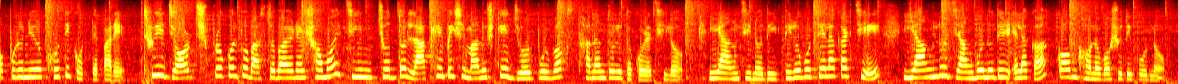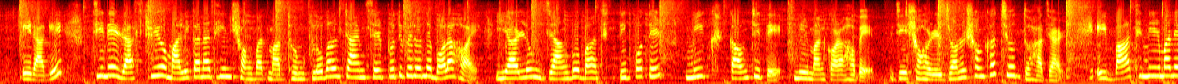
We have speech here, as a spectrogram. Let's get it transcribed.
অপূরণীয় ক্ষতি করতে পারে। থ্রি জর্জ প্রকল্প বাস্তবায়নের সময় চীন চোদ্দ লাখের বেশি মানুষকে জোরপূর্বক স্থানান্তরিত করেছিল। ইয়াংজি নদীর তীরবর্তী এলাকার চেয়ে ইয়াংলু জাংবো নদীর এলাকা কম ঘনবসতিপূর্ণ। এর আগে চীনের রাষ্ট্রীয় মালিকানাধীন সংবাদ মাধ্যম গ্লোবাল টাইমসের প্রতিবেদনে বলা হয়, ইয়ারলুং জাংবো বাঁধ তিব্বতের মিক কাউন্টিতে নির্মাণ করা হবে, যে শহরের জনসংখ্যা চোদ্দ হাজার। এই বাঁধ নির্মাণে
